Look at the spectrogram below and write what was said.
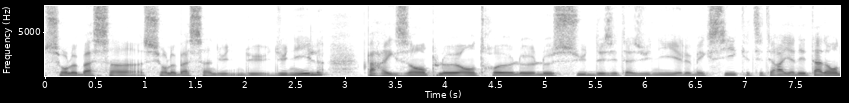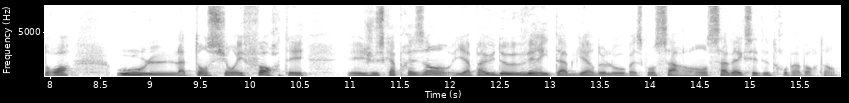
sur le bassin, sur le bassin du, Nil, par exemple entre le, sud des États-Unis et le Mexique, etc. Il y a des tas d'endroits où la tension est forte et, et jusqu'à présent, il n'y a pas eu de véritable guerre de l'eau parce qu'on savait que c'était trop important.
